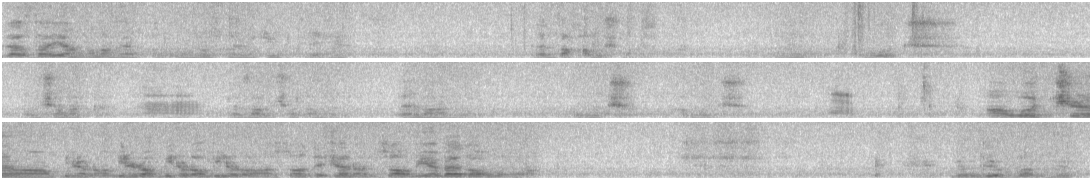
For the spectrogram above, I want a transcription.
Biraz daha yağmalama yapalım. Ondan sonra videoyu bitireceğim. Biraz daha havuç var. Hmm, havuç. Havuç alak. Biraz havuç alalım. Ver bana bu. Havuç. Havuç. Havuç. 1 lira 1 lira 1 lira 1 lira. Sadece Remzi abiye bedava. ne diyorum lan ben?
